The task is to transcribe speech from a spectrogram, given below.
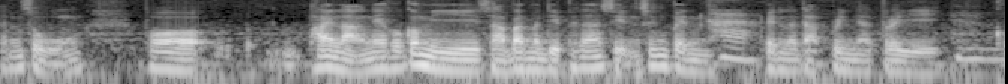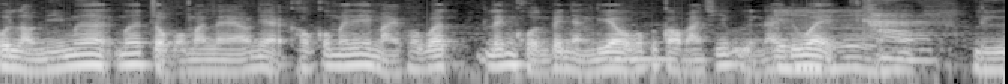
ชั้นสูง พอภายหลังเนี่ยเขาก็มีสถาบันบัณฑิตพัฒนศิลป์ซึ่งเป็นค่ะเป็นระดับปริญญาตรี คนเหล่านี้เมื่อเมื่อจบออกมาแล้วเนี่ยเขาก็ไม่ได้หมายความว่าเล่นขนเป็นอย่างเดียวเขาประกอบอาชีพอื่นได้ด้วยอืมค่ะนะฮะหรือ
